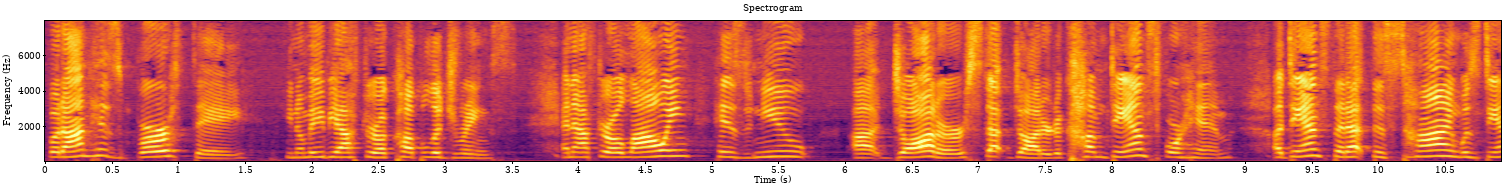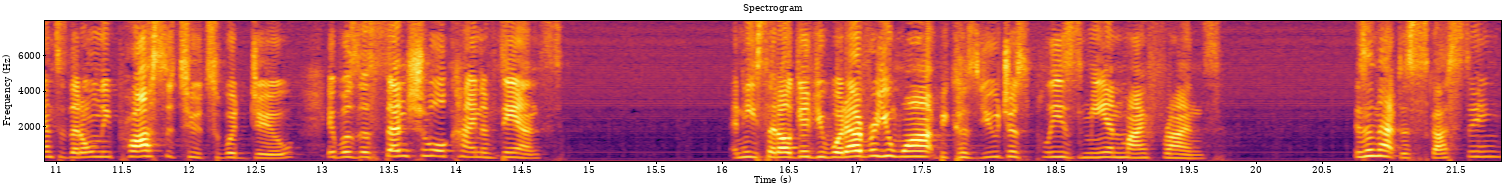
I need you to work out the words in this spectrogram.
But on his birthday, you know, maybe after a couple of drinks, and after allowing his new uh, daughter, stepdaughter, to come dance for him, a dance that at this time was dances that only prostitutes would do. It was a sensual kind of dance. And he said, I'll give you whatever you want because you just pleased me and my friends. Isn't that disgusting?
